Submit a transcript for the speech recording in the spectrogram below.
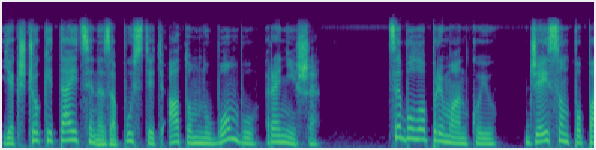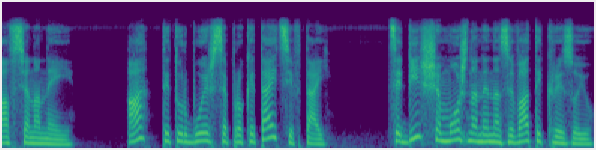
Якщо китайці не запустять атомну бомбу раніше. Це було приманкою. Джейсон попався на неї. А, ти турбуєшся про китайців, тай? Це більше можна не називати кризою.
